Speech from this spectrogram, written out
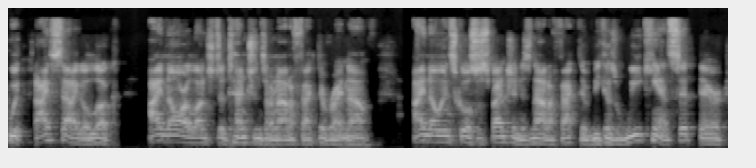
we I said, I go, look, I know our lunch detentions are not effective right now. I know in school suspension is not effective because we can't sit there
